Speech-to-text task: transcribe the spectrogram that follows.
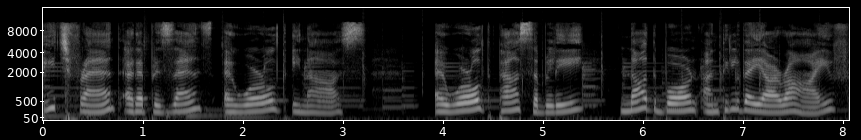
Each friend represents a world in us, a world possibly not born until they arrive,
